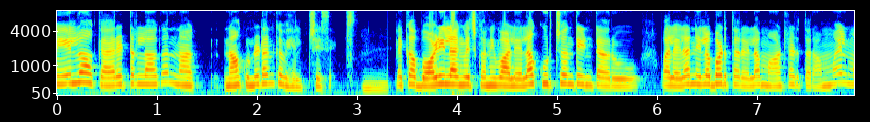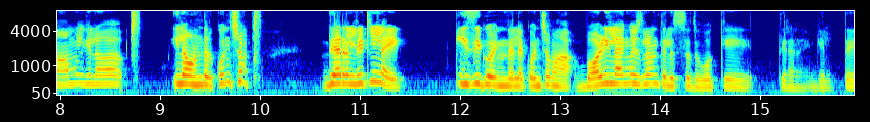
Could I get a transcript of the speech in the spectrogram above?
మేలో ఆ క్యారెక్టర్ లాగా నా నాకు ఉండడానికి అవి హెల్ప్ చేసాయి. లైక్ ఆ బాడీ లాంగ్వేజ్ కానీ వాళ్ళు ఎలా కూర్చొని తింటారు వాళ్ళు ఎలా నిలబడతారు ఎలా మాట్లాడతారు అమ్మాయిలు మామూలుగా ఇలా ఇలా ఉండరు. కొంచెం they are little like easy going like కొంచెం ఆ బాడీ లాంగ్వేజ్లోనే తెలుస్తుంది. ఓకే తినని గెలితే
